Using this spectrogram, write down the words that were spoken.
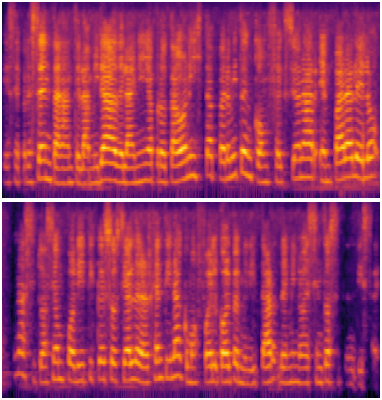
que se presentan ante la mirada de la niña protagonista permiten confeccionar en paralelo una situación política y social de la Argentina como fue el golpe militar de 1976.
